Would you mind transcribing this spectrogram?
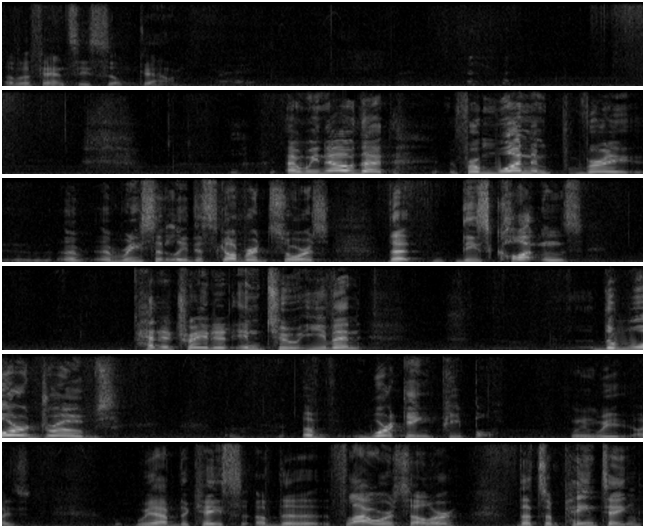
of a fancy silk gown. And we know that from one very uh, uh, recently discovered source that these cottons penetrated into even the wardrobes of working people. I mean, we, I, we have the case of the flower seller. That's a painting,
